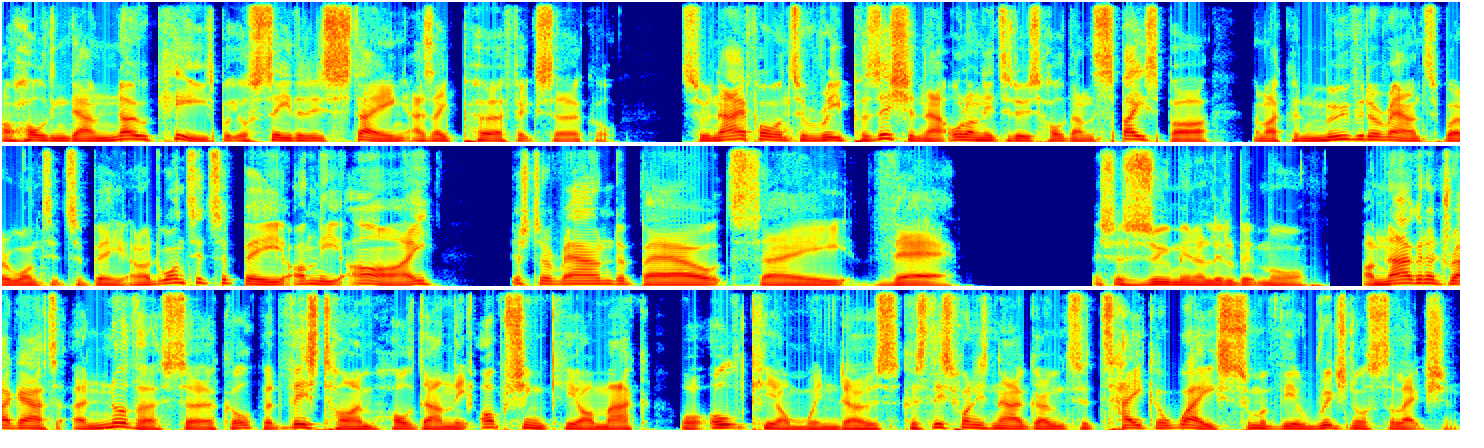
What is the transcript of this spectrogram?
I'm holding down no keys but you'll see that it's staying as a perfect circle. So now if I want to reposition that all I need to do is hold down the space bar and I can move it around to where I want it to be. And I'd want it to be on the eye, just around about, say, there. Let's just zoom in a little bit more. I'm now going to drag out another circle, but this time hold down the Option key on Mac or Alt key on Windows, because this one is now going to take away some of the original selection.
